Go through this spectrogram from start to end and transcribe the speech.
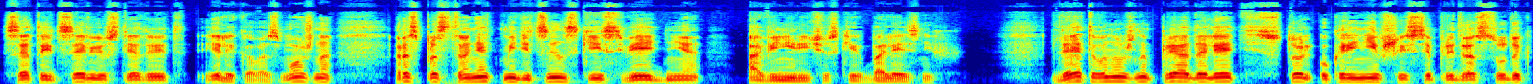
С этой целью следует, елико возможно, распространять медицинские сведения о венерических болезнях. Для этого нужно преодолеть столь укоренившийся предрассудок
